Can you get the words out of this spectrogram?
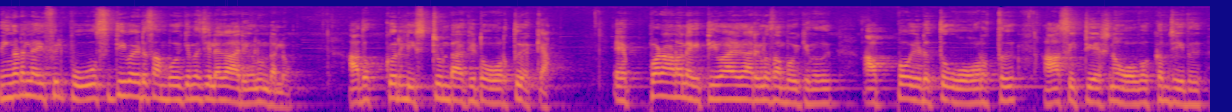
നിങ്ങളുടെ ലൈഫിൽ പോസിറ്റീവായിട്ട് സംഭവിക്കുന്ന ചില കാര്യങ്ങളുണ്ടല്ലോ. അതൊക്കെ ഒരു ലിസ്റ്റ് ഉണ്ടാക്കിയിട്ട് ഓർത്ത് വെക്കാം. എപ്പോഴാണോ നെഗറ്റീവായ കാര്യങ്ങൾ സംഭവിക്കുന്നത് അപ്പോൾ എടുത്ത് ഓർത്ത് ആ സിറ്റുവേഷനെ ഓവർകം ചെയ്ത്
